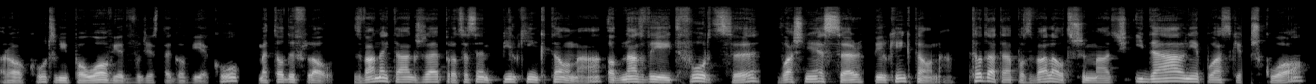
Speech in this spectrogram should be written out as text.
roku, czyli połowie XX wieku, metody float, zwanej także procesem Pilkingtona od nazwy jej twórcy, właśnie Sir Pilkingtona. Metoda ta pozwala otrzymać idealnie płaskie szkło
